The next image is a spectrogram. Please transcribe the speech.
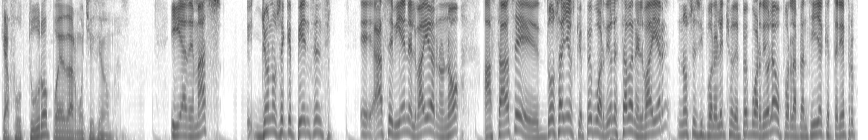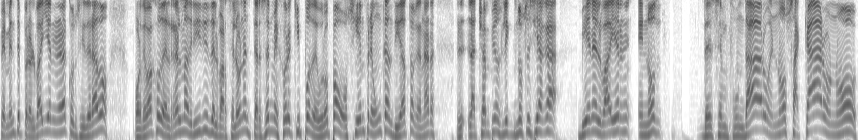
que a futuro puede dar muchísimo más. Y además, yo no sé qué piensen si eh, hace bien el Bayern o no. Hasta hace dos años que Pep Guardiola estaba en el Bayern, no sé si por el hecho de Pep Guardiola o por la plantilla que tenía propiamente, pero el Bayern era considerado por debajo del Real Madrid y del Barcelona en tercer mejor equipo de Europa o siempre un candidato a ganar la Champions League. No sé si haga bien el Bayern en no desenfundar o en no sacar o no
